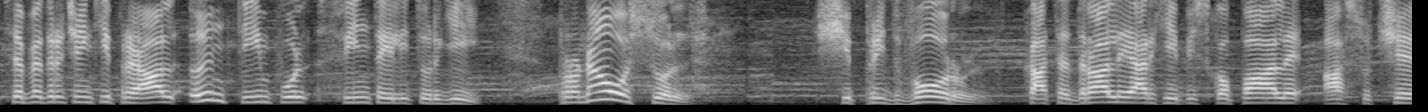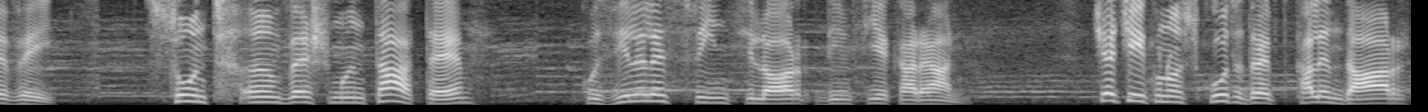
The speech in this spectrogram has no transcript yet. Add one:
se petrece în chip real în timpul Sfintei Liturghii. Pronaosul și pridvorul Catedralei Arhiepiscopale a Sucevei sunt înveșmântate cu zilele Sfinților din fiecare an. Ceea ce e cunoscut drept calendar,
